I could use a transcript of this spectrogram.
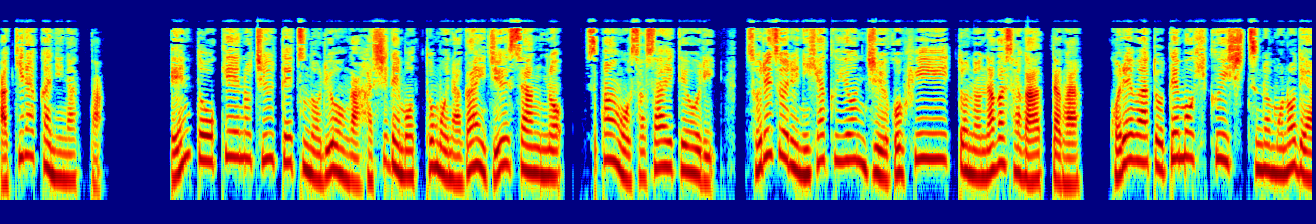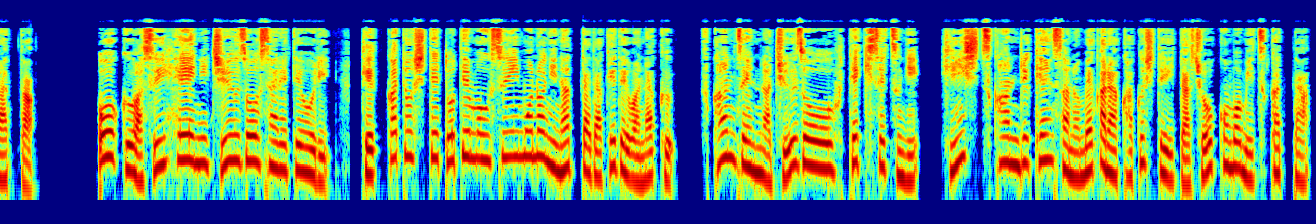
明らかになった。円筒形の中鉄の量が橋で最も長い13のスパンを支えており、それぞれ245フィートの長さがあったが、これはとても低い質のものであった。多くは水平に鋳造されており、結果としてとても薄いものになっただけではなく、不完全な鋳造を不適切に品質管理検査の目から隠していた証拠も見つかった。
